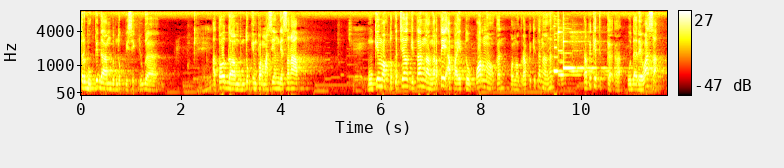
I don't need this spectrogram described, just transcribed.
Terbukti dalam bentuk fisik juga Oke. atau dalam bentuk informasi yang dia serap. Mungkin waktu kecil kita nggak ngerti apa itu porno kan, pornografi kita nggak ngerti. Tapi ketika uh, udah dewasa,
